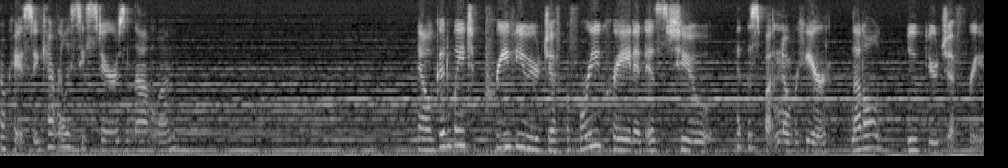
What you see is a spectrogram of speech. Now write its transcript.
Okay, so you can't really see stairs in that one. Now, a good way to preview your GIF before you create it is to hit this button over here. That'll loop your GIF for you.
